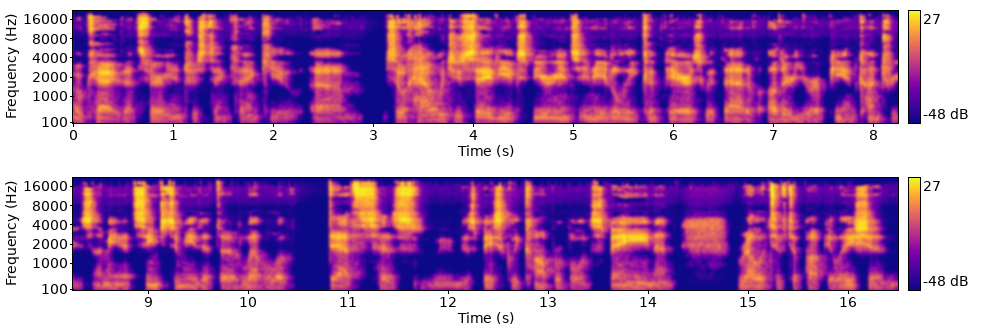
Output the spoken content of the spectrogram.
Okay, that's very interesting. Thank you. Um, so, how would you say the experience in Italy compares with that of other European countries? I mean, it seems to me that the level of deaths has is basically comparable in Spain and relative to population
